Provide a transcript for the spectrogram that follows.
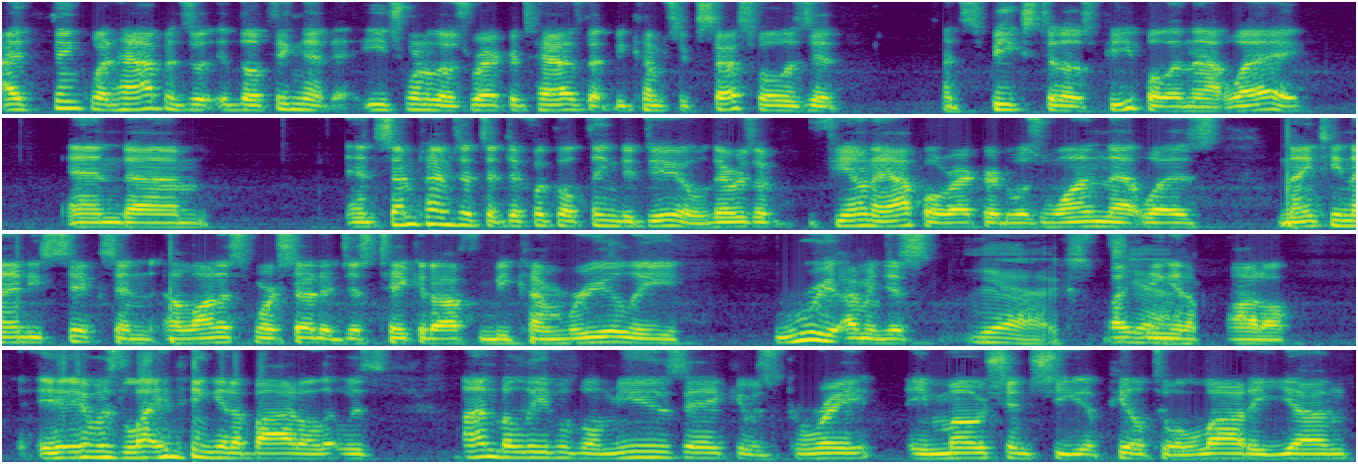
i think what happens the thing that each one of those records has that becomes successful is it it speaks to those people in that way and um and sometimes it's a difficult thing to do there was a fiona apple record was one that was 1996 and alanis morissette had just it off and become really real i mean just Yeah, ex- lightning yeah. in a bottle. It was lightning in a bottle. It was unbelievable music. It was great emotion. She appealed to a lot of young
